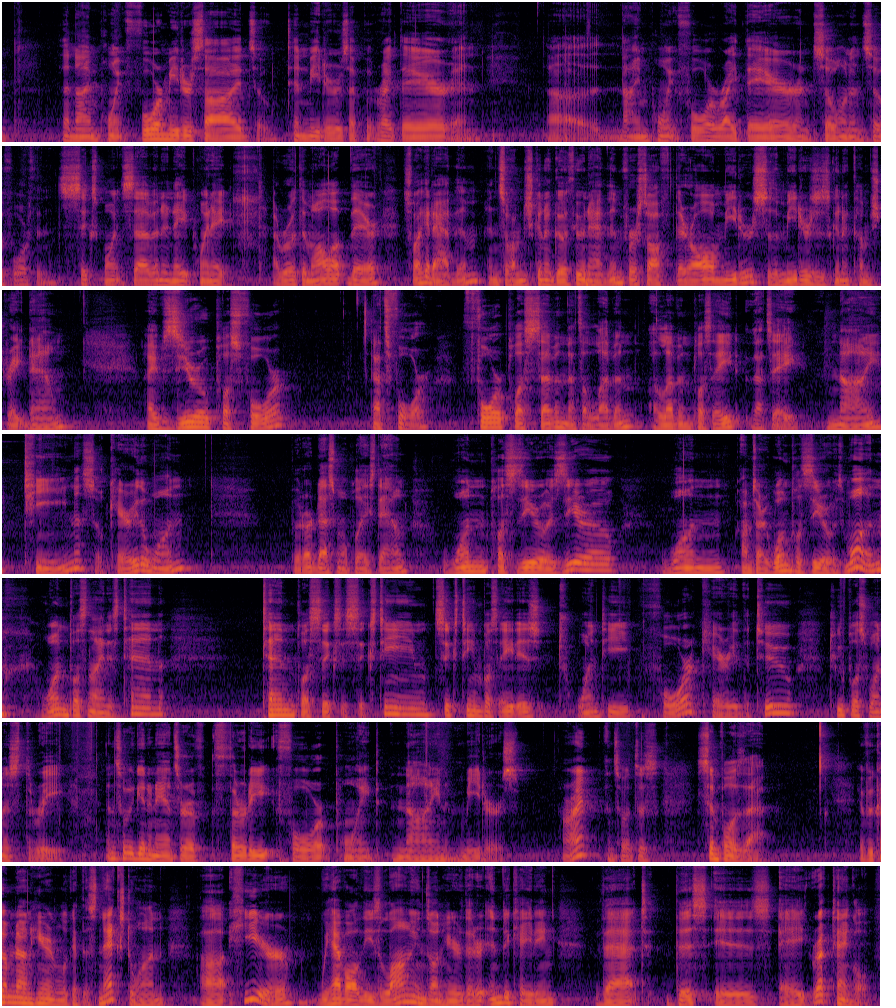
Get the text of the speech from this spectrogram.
the 9.4 meter side, so 10 meters I put right there, and uh, 9.4 right there, and so on and so forth, and 6.7 and 8.8. I wrote them all up there so I could add them, and so I'm just going to go through and add them. First off, they're all meters, so the meters is going to come straight down. I have 0 plus 4, that's 4. 4 plus 7, that's 11. 11 plus 8, that's a 19, so carry the 1. Put our decimal place down. 1 plus 0 is 0. 1, I'm sorry, 1 plus 0 is 1, 1 plus 9 is 10, 10 plus 6 is 16, 16 plus 8 is 24, carry the 2, 2 plus 1 is 3. And so we get an answer of 34.9 meters. All right, and so it's as simple as that. If we come down here and look at this next one, uh, here we have all these lines on here that are indicating that this is a rectangle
